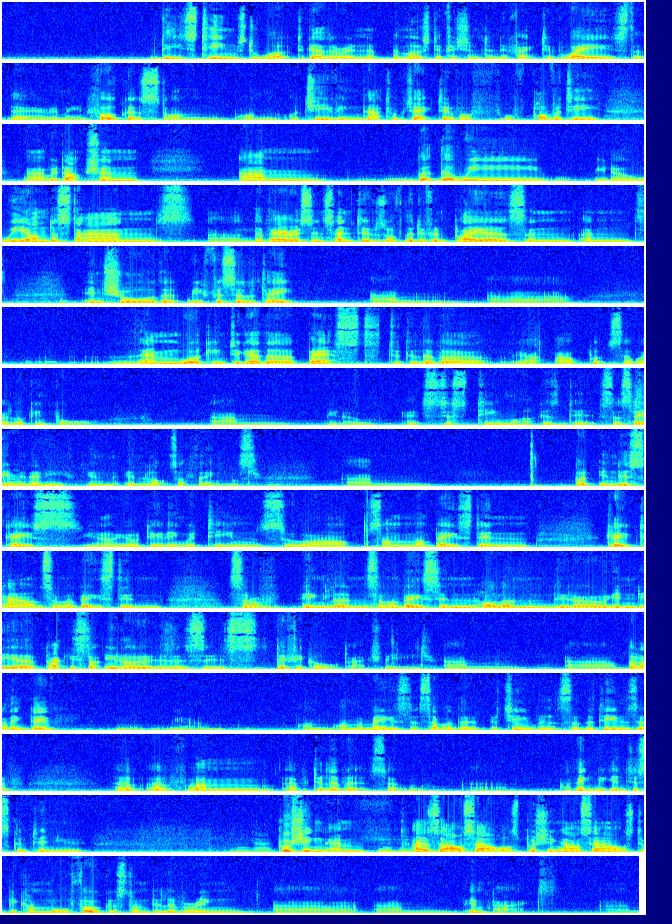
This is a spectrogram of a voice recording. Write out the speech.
these teams to work together in the, the, most efficient and effective ways, that they remain focused on, on achieving that objective of, of poverty uh, reduction, um, but that we, you know, we understand uh, the various incentives of the different players and, and ensure that we facilitate um, uh, them working together best to deliver the outputs that we're looking for um, you know, it's just teamwork, isn't it? It's the same True. in any in, in lots of things. Um, but in this case, you know, you're dealing with teams who are some are based in Cape Town, some are based in sort of England, some are based in Holland, you know, India, Pakistan. You know, it's, it's, it's difficult actually. Um, uh, but I think they've, you know, I'm, I'm amazed at some of the achievements that the teams have have have, um, have delivered. So uh, I think we can just continue pushing them Mhm. as ourselves, pushing ourselves to become more focused on delivering uh, um, impact um,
